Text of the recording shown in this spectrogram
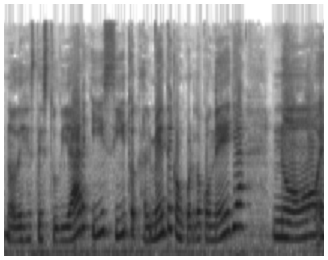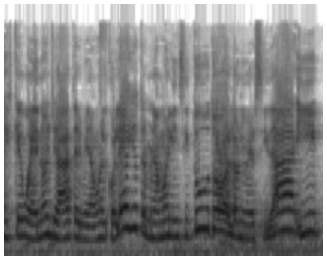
no dejes de estudiar. Y sí, totalmente, concuerdo con ella. No es que, bueno, ya terminamos el colegio, terminamos el instituto, la universidad y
